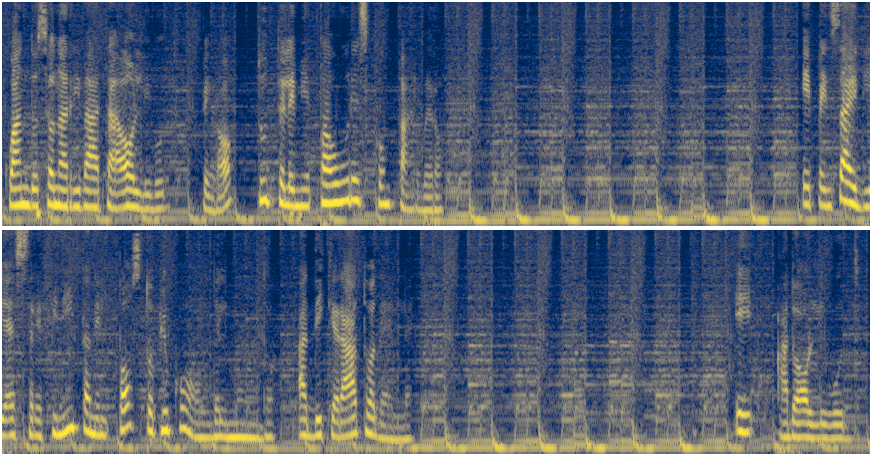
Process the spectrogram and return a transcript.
Quando sono arrivata a Hollywood, però, tutte le mie paure scomparvero. E pensai di essere finita nel posto più cool del mondo, ha dichiarato Adele. E, ad Hollywood,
